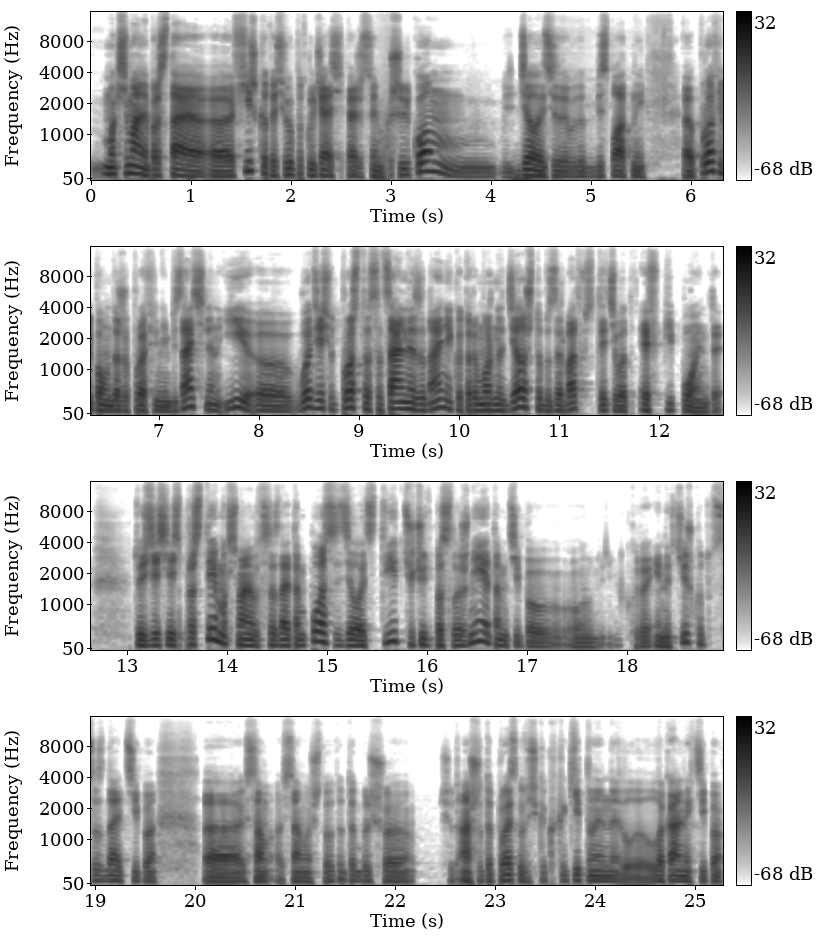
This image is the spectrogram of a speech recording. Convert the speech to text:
максимально простая э, фишка, то есть вы подключаетесь, опять же, своим кошельком, делаете бесплатный э, профиль, по-моему, даже профиль не обязателен, и э, вот здесь вот просто социальное задание, которое можно делать, чтобы зарабатывать вот эти вот FP-поинты. То есть здесь есть простые, максимально вот создать там пост, сделать твит, чуть-чуть посложнее, там типа э, NFT-шку тут создать, типа э, сам, самое что вот это большое, а, что-то происходит, какие-то, наверное, локальных, типа,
